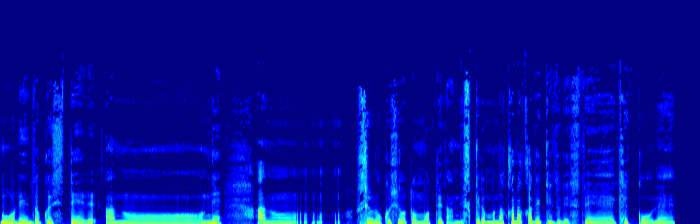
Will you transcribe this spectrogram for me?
もう連続して、あのー、ね、あのー収録しようと思ってたんですけども、なかなかできずですね、結構ね、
